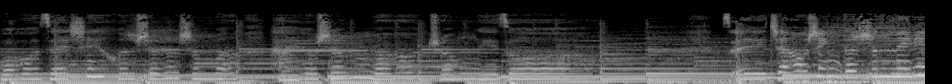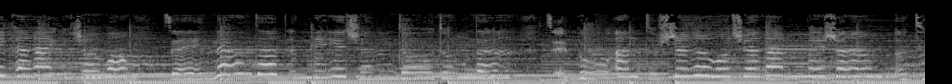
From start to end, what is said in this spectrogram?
我最喜欢是什么，还有什么容易做。最侥幸的是你陪着我，最难得的你全都懂得，最不安的是我却没什么特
